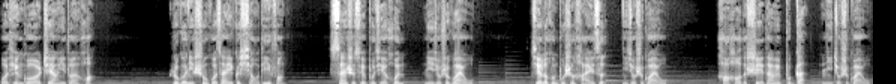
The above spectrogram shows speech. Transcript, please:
我听过这样一段话：如果你生活在一个小地方，三十岁不结婚，你就是怪物；结了婚不生孩子，你就是怪物；好好的事业单位不干，你就是怪物。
